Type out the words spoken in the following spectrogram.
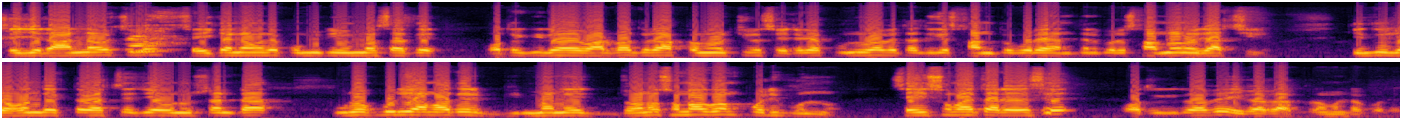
সেই যে রান্না হচ্ছিল সেইখানে আমাদের কমিটি মেম্বার সাথে কত অতর্কিতভাবে বারবার ধরে আক্রমণ হচ্ছিল সেটাকে কোনোভাবে তাদেরকে শান্ত করে হ্যানত্যান করে সামলানো যাচ্ছিল। কিন্তু যখন দেখতে পাচ্ছে যে অনুষ্ঠানটা পুরোপুরি আমাদের মানে জনসমাগম পরিপূর্ণ সেই সময় তারা এসে অতর্কিতভাবে এইভাবে আক্রমণটা করে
